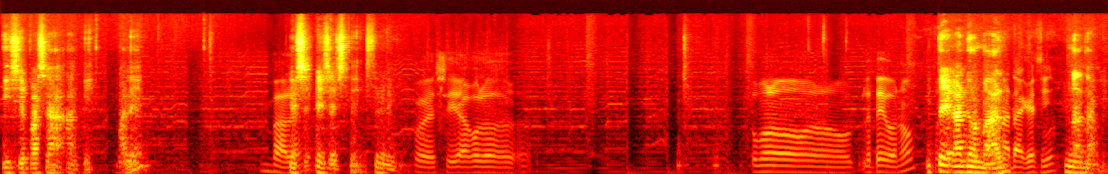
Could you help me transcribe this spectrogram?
y se pasa aquí, ¿vale? Vale. Es, es este, este de aquí. Pues sí, hago lo. ¿Cómo le pego, no? Pega Un normal, ataque, sí. un ataque.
